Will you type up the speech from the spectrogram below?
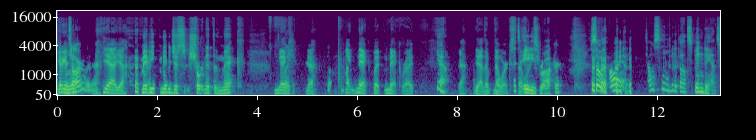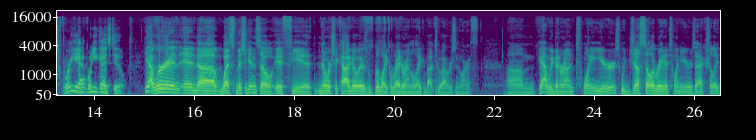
you got a Me? guitar yeah yeah Maybe, maybe just shorten it to Mick. Mick. Like- yeah. Like Nick, but Mick, right? Yeah, Yeah. Yeah, that, that works. that's that '80s rocker. So, Brian, tell us a little bit about Spin Dance. Where are you at? What do you guys do? Yeah, we're in in uh, West Michigan. So if you know where Chicago is, we're like right around the lake, about two hours north. Um, yeah, we've been around 20 years. We just celebrated 20 years actually,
